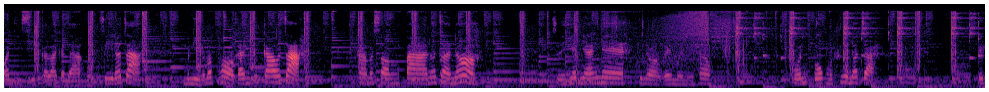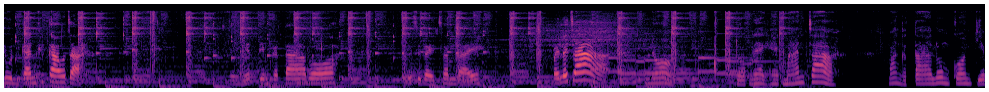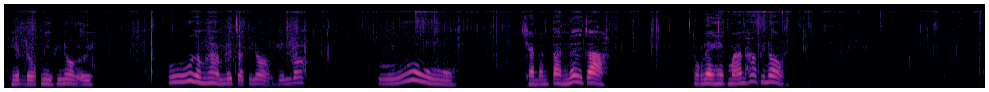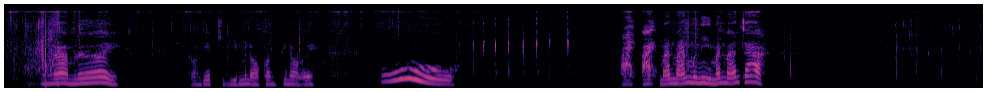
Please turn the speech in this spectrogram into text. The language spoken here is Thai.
วันที่10กรกฎาคม64นะจ้ะมื้อนี้ก็มาพอกันคือเก่าจ้ะพามาส่องปลาเนาะจ้ะเนาะสิเฮ็ดหยังแน่พี่น้องเอ้ยมื้อนี้เฮาฝนตกเมื่อคืนเนาะจ้ะไปลุ้นกันคือเก่าจ้ะสิเฮ็ดเต็มกระตาบ่หรือสิได้ซ้ำใดไปเลยจ้าพี่น้องดอกแรกแหกม้านจ้าว่างกระตาลงก้อนเก็บเห็ดดอกนี่พี่น้องเอ้ยโอ้งามๆเลยจ้ะพี่น้องเห็นบ่ โอ้แขนอันตันเลยจ้ะดอกแรงแหกมานห้าพี่น้องงามเลย เอาเด็ดขี้ดินมันออกก่อนพี่น้องเอ้ยโอ้ไปไปมันมันมือนี่มันมันจ้า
